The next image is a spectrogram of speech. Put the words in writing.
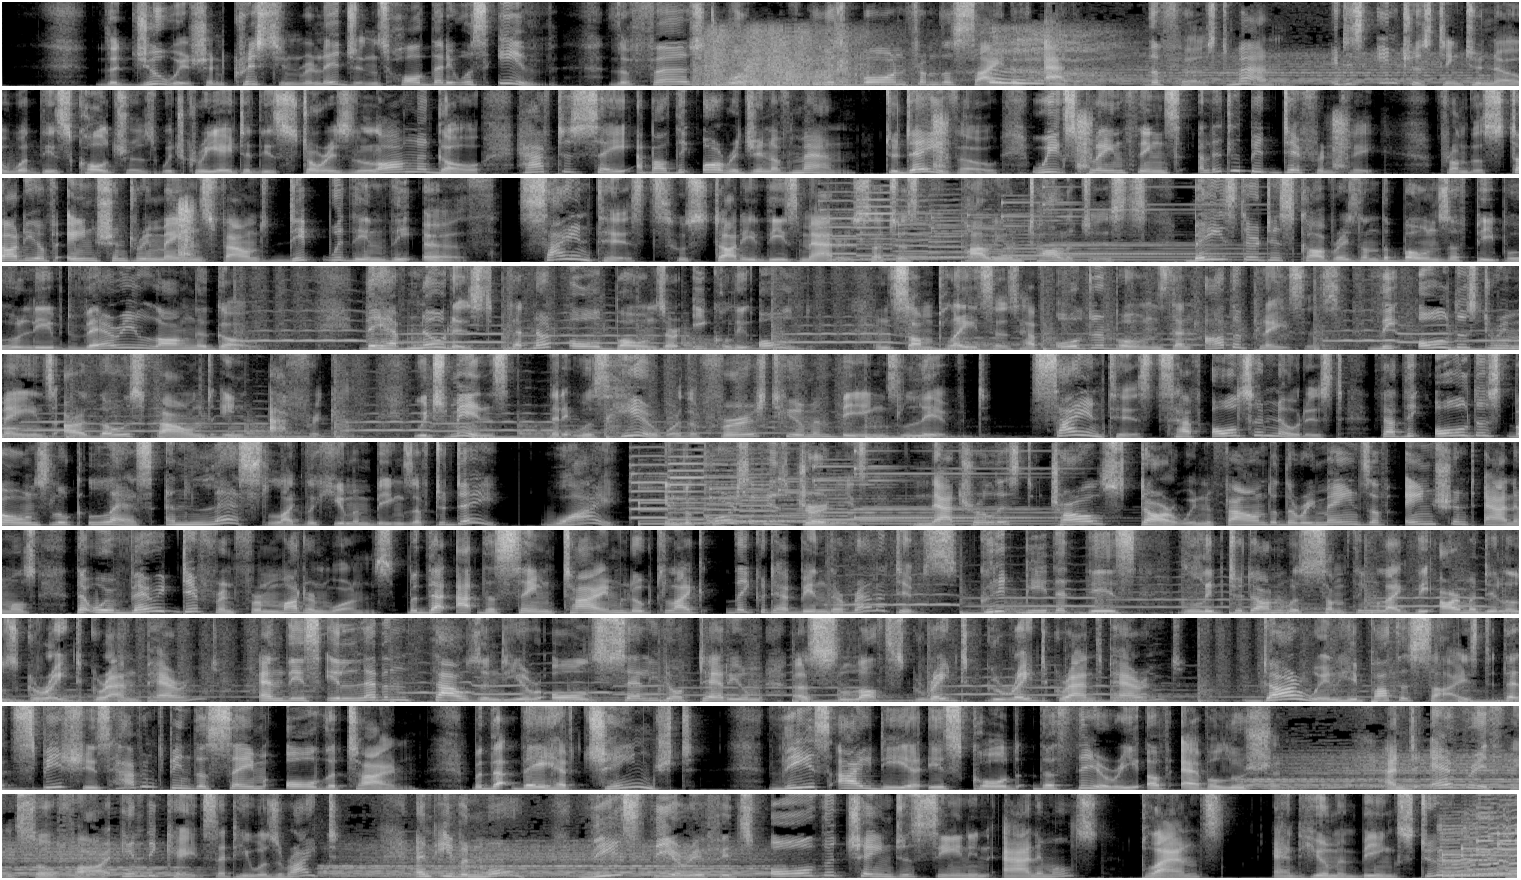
The Jewish and Christian religions hold that it was Eve, the first woman, who was born from the side of Adam, the first man. It is interesting to know what these cultures, which created these stories long ago, have to say about the origin of man. Today, though, we explain things a little bit differently, from the study of ancient remains found deep within the earth. Scientists who study these matters, such as paleontologists, base their discoveries on the bones of people who lived very long ago. They have noticed that not all bones are equally old, and some places have older bones than other places. The oldest remains are those found in Africa, which means that it was here where the first human beings lived. Scientists have also noticed that the oldest bones look less and less like the human beings of today. Why? In the course of his journeys, naturalist Charles Darwin found the remains of ancient animals that were very different from modern ones, but that at the same time looked like they could have been their relatives. Could it be that this Glyptodon was something like the armadillo's great grandparent? and this 11,000 year old Scelidotherium a sloth's great great grandparent? Darwin hypothesized that species haven't been the same all the time, but that they have changed. This idea is called the theory of evolution. And everything so far indicates that he was right. And even more, this theory fits all the changes seen in animals, plants, and human beings too.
